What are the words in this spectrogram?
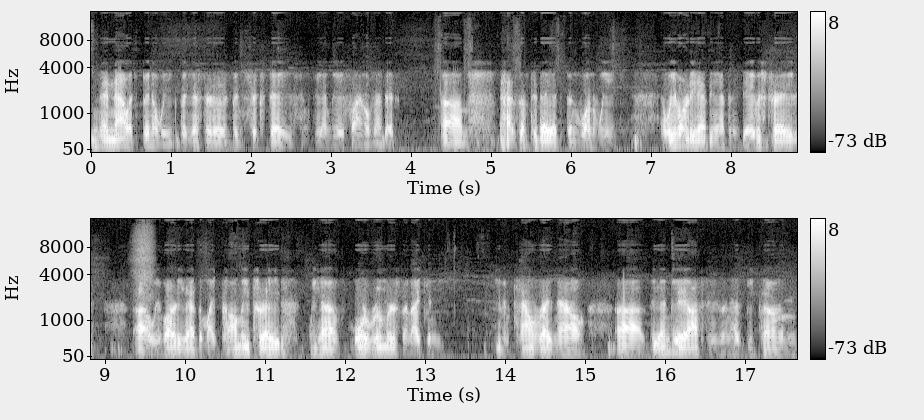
and now it's been a week, but yesterday it had been six days since the NBA Finals ended. Um, as of today, it's been one week, and we've already had the Anthony Davis trade. Uh, we've already had the Mike Conley trade. We have more rumors than I can even count right now. Uh, the NBA offseason has become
